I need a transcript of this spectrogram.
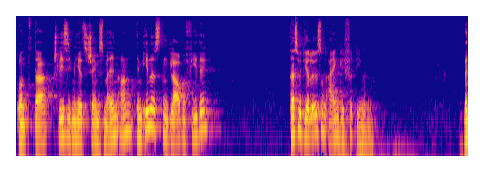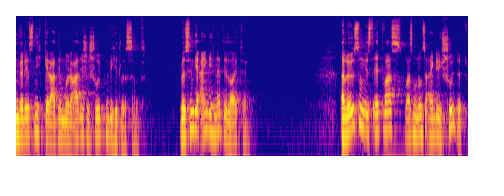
Und da schließe ich mich jetzt James Mellon an. Im Innersten glauben viele, dass wir die Erlösung eigentlich verdienen. Wenn wir jetzt nicht gerade moralische Schulden wie Hitler sind. Wir sind ja eigentlich nette Leute. Erlösung ist etwas, was man uns eigentlich schuldet.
